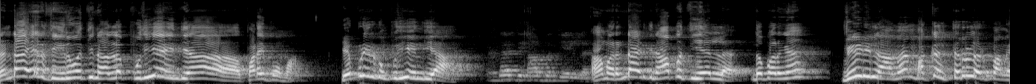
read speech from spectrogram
ரெண்டாயிரத்தி இருபத்தி நாலில் புதிய இந்தியா படைப்போமா? எப்படி இருக்கும் புதிய இந்தியா? ஆமாம் ரெண்டாயிரத்தி நாற்பத்தி ஏழில். இந்த பாருங்க. வீடு இல்லாமல் மக்கள் தெருவில் இருப்பாங்க.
